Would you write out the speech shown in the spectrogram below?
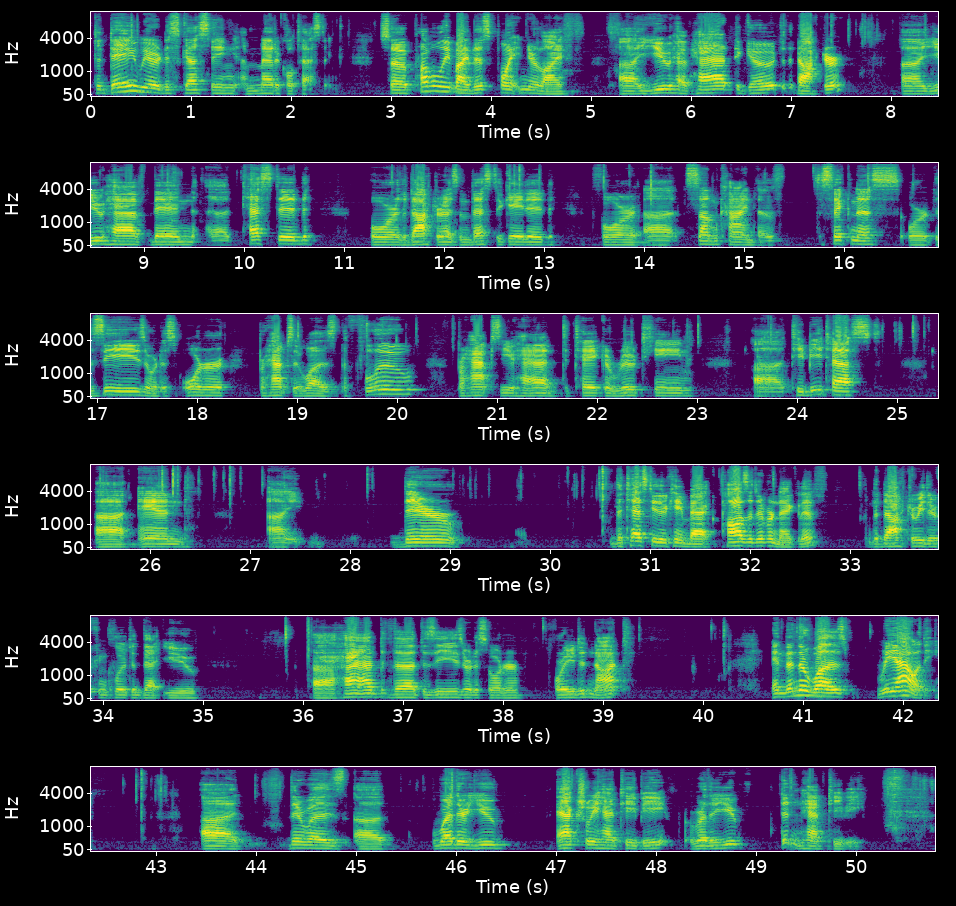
Today we are discussing medical testing. So probably by this point in your life, uh, you have had to go to the doctor, uh, you have been uh, tested, or the doctor has investigated for uh, some kind of sickness or disease or disorder. Perhaps it was the flu, perhaps you had to take a routine uh, TB test, uh, and there the test either came back positive or negative. The doctor either concluded that you uh, had the disease or disorder or you did not. And then there was reality. Uh, there was uh, whether you actually had TB or whether you didn't have TB.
